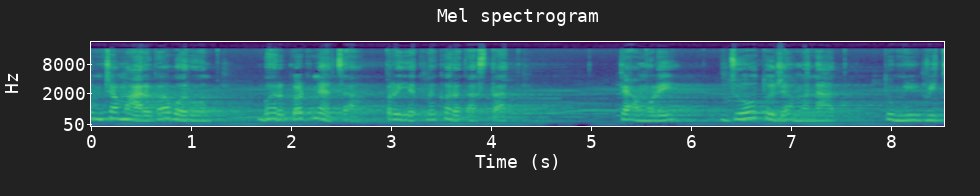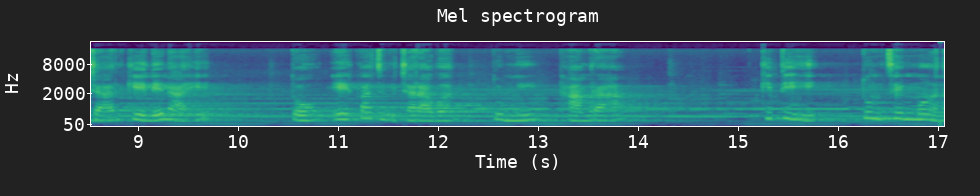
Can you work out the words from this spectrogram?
तुमच्या मार्गावरून भरकटण्याचा प्रयत्न करत असतात. त्यामुळे जो तुझ्या मनात तुम्ही विचार केलेला आहे तो एकाच विचारावर तुम्ही ठाम राहा. कितीही तुमचे मन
